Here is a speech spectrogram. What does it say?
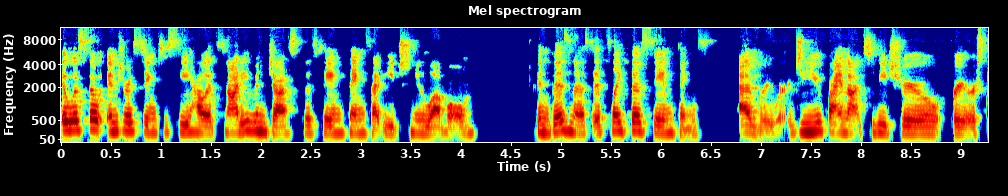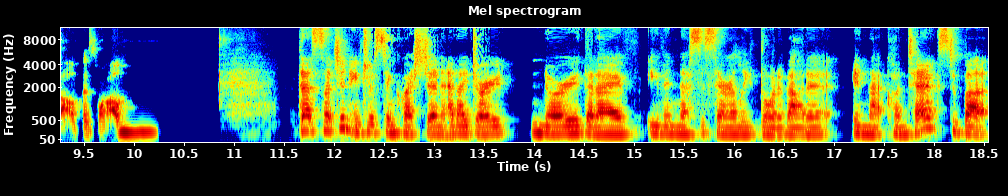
it was so interesting to see how it's not even just the same things at each new level in business. It's like the same things everywhere. Do you find that to be true for yourself as well? That's such an interesting question. And I don't know that I've even necessarily thought about it in that context, but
